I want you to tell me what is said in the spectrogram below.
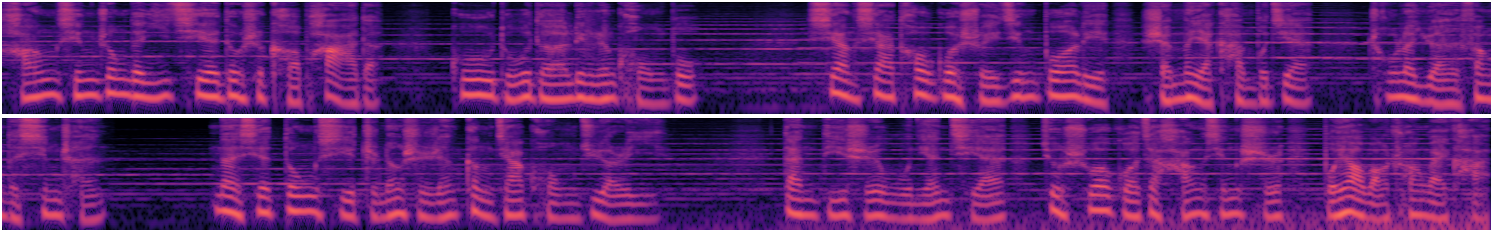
航行中的一切都是可怕的、孤独的，令人恐怖。向下透过水晶玻璃，什么也看不见，除了远方的星辰。那些东西只能使人更加恐惧而已。丹迪什五年前就说过，在航行时不要往窗外看。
